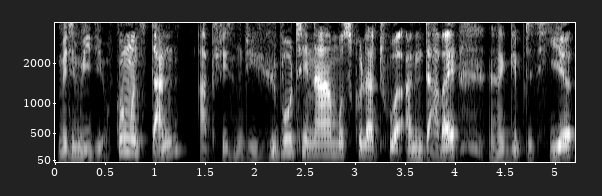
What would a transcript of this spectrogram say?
mit dem Video. Gucken wir uns dann abschließend die Hypothenarmuskulatur an. Dabei äh, gibt es hier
